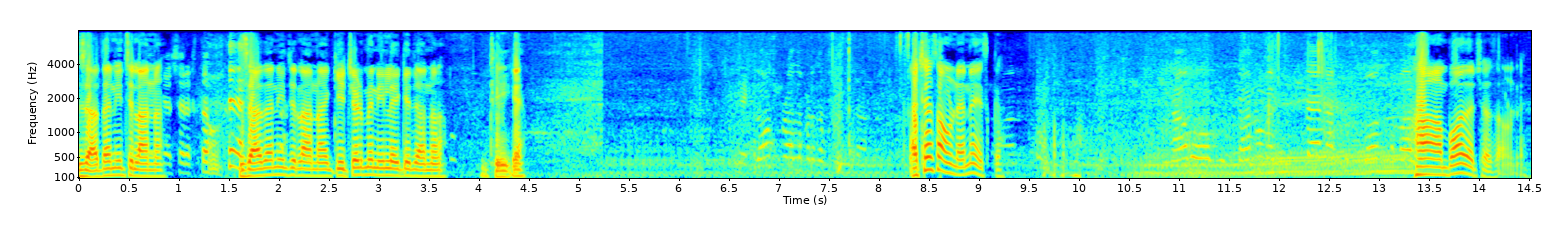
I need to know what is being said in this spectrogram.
ज़्यादा नहीं चलाना। कैसे रखता हूँ मैं? ज़्यादा नहीं चलाना कीचड़ में नहीं लेके जाना ठीक है? है। अच्छा साउंड है ना इसका? ना वो कानों में टूटता है ना बहुत संभाल हाँ बहुत अच्छा साउंड है।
